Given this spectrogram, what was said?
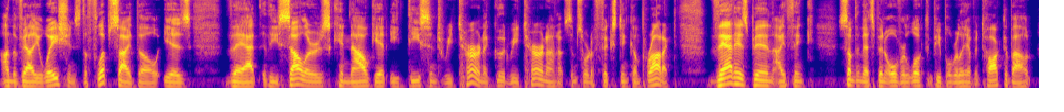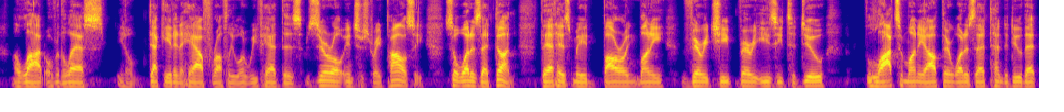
on the valuations. The flip side, though, is that the sellers can now get a decent return, a good return on some sort of fixed income product. That has been, I think, something that's been overlooked and people really haven't talked about a lot over the last you know decade and a half roughly when we've had this zero interest rate policy. So what has that done? That has made borrowing money very cheap very easy to do. Lots of money out there. What does that tend to do? That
